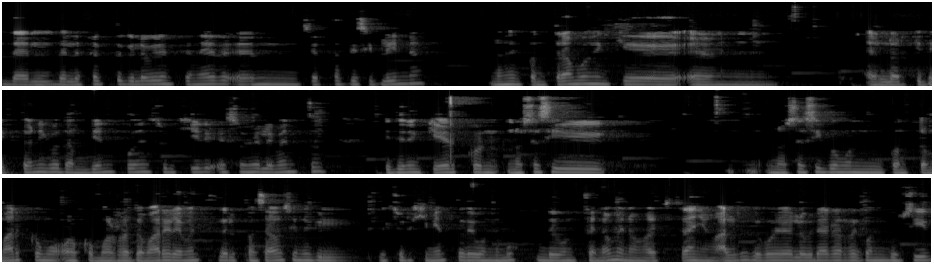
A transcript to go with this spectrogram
del, efecto que logren tener en ciertas disciplinas. Nos encontramos en que en, lo arquitectónico también pueden surgir esos elementos que tienen que ver con, no sé si no sé si con, con tomar como o como retomar elementos del pasado, sino que el surgimiento de un, de un fenómeno extraño, algo que puede lograr reconducir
